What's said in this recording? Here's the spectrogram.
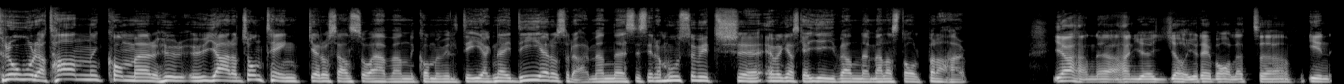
tror att han kommer, hur, hur Gerhardsson tänker och sen så även kommer vi lite egna idéer och sådär. Men eh, Cecilia Musovic eh, är väl ganska given mellan stolparna här. Ja, han, eh, han gör ju det valet in,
